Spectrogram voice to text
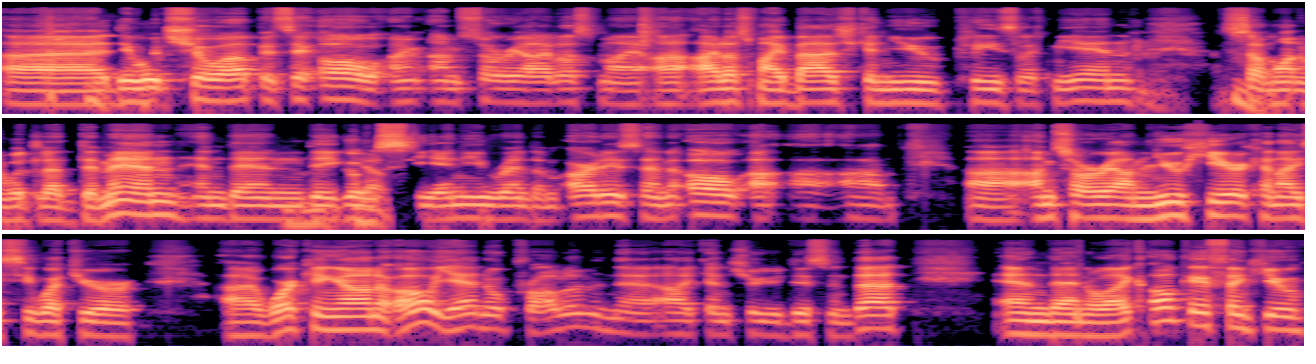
Uh, they would show up and say, "Oh, I'm, I'm sorry, I lost my uh, I lost my badge. Can you please let me in?" Someone would let them in, and then they go yep. see any random artist and, "Oh, uh, uh, um, uh I'm sorry, I'm new here. Can I see what you're uh, working on. Oh yeah, no problem, and uh, I can show you this and that. And then we're like, okay, thank you.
